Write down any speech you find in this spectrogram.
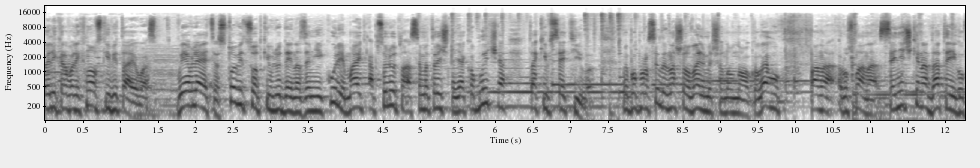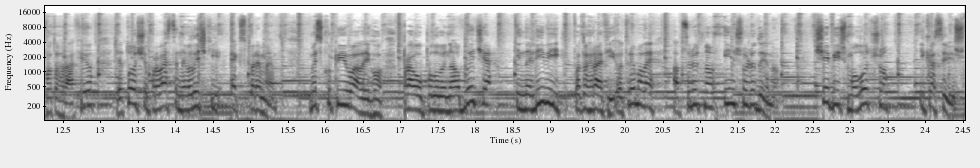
я лікар. Вітаю вас. Виявляється, 100% людей на земній кулі мають абсолютно асиметричне як обличчя, так і все тіло. Ми попросили нашого вельми шановного колегу, пана Руслана Сенічкіна, дати його фотографію для того, щоб провести невеличкий експеримент. Ми скопіювали його праву половину обличчя і на лівій фотографії отримали абсолютно іншу людину, ще більш молодшу і красивішу.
